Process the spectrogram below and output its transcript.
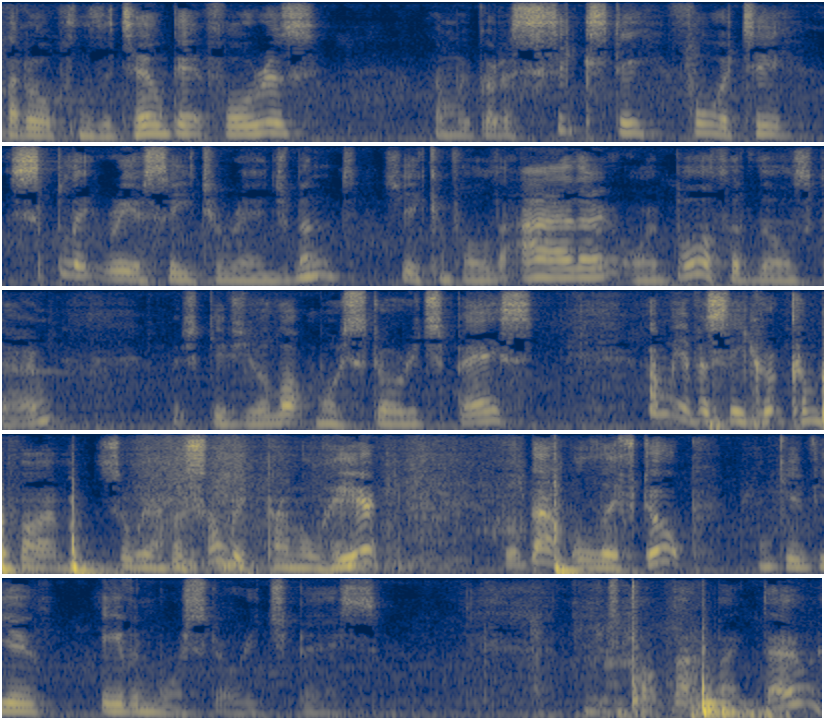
that opens the tailgate for us. And we've got a 60-40 split rear seat arrangement. So you can fold either or both of those down, which gives you a lot more storage space. And we have a secret compartment. So we have a solid panel here, but that will lift up and give you even more storage space. And just pop that back down,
